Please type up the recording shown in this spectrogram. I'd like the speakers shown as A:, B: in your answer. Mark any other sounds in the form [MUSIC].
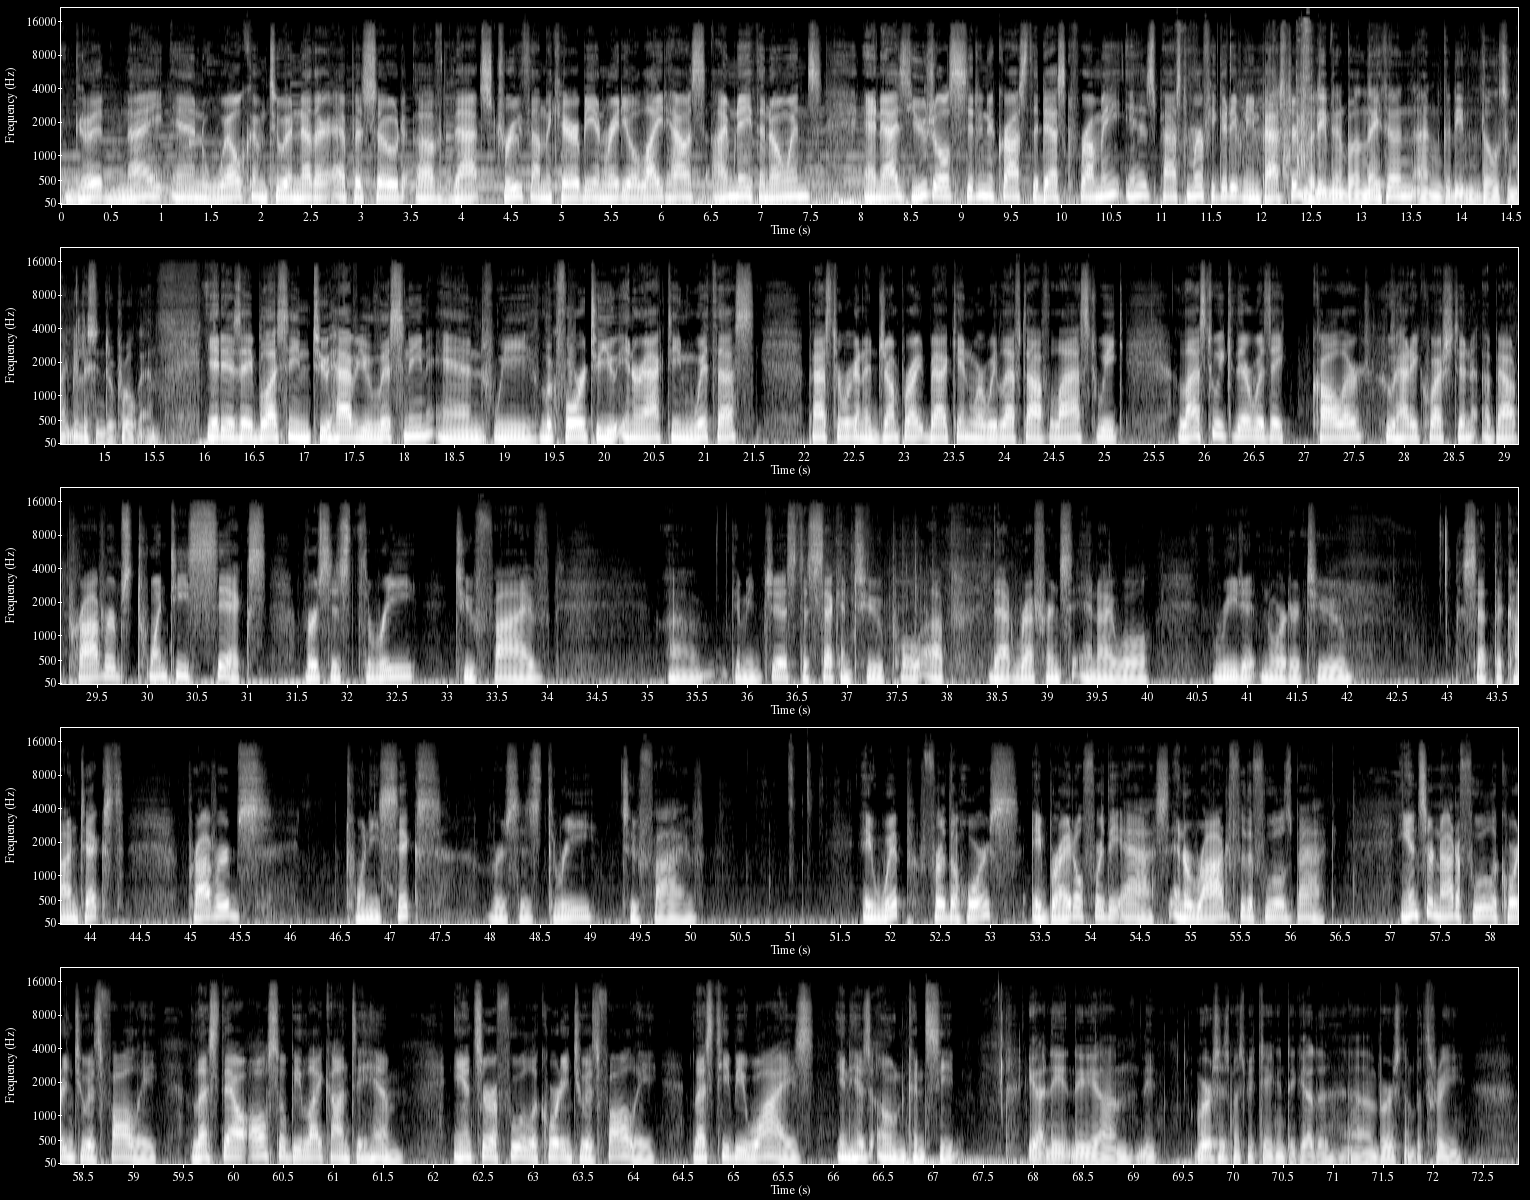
A: Good night and welcome to another episode of That's Truth on the Caribbean Radio Lighthouse. I'm Nathan Owens, and as usual, sitting across the desk from me is Pastor Murphy. Good evening, Pastor.
B: Good evening, Brother Nathan, and good evening to those who might be listening to the program.
A: It is a blessing to have you listening, and we look forward to you interacting with us. Pastor, we're going to jump right back in where we left off last week. Last week, there was a caller who had a question about Proverbs 26, verses 3 to 5. Uh, give me just a second to pull up that reference and I will read it in order to set the context. Proverbs 26, verses 3 to 5. A whip for the horse, a bridle for the ass, and a rod for the fool's back Answer not a fool according to his folly, lest thou also be like unto him. Answer a fool according to his folly, lest he be wise in his own conceit.
B: Yeah, the the um, the verses must be taken together. Uh, verse number three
